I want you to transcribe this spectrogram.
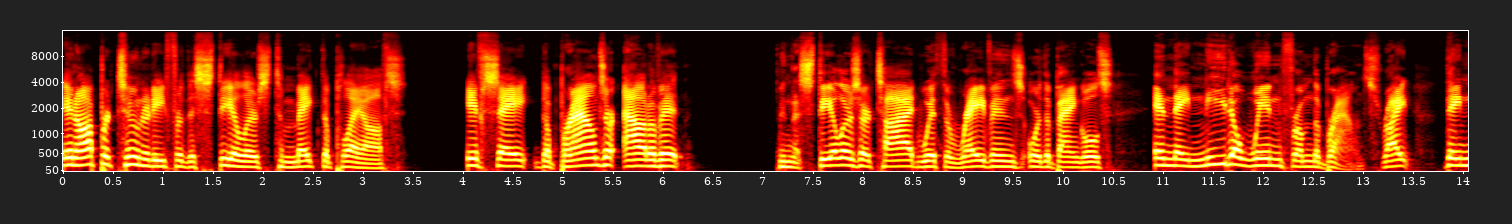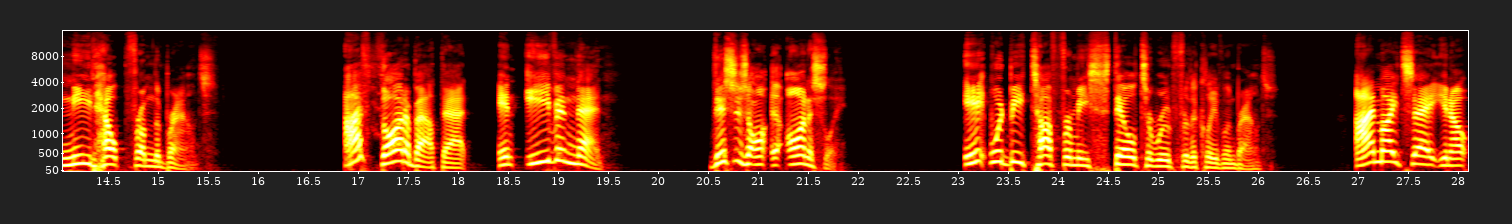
an opportunity for the Steelers to make the playoffs if, say, the Browns are out of it and the Steelers are tied with the Ravens or the Bengals and they need a win from the Browns, right? They need help from the Browns. I've thought about that. And even then, this is honestly, it would be tough for me still to root for the Cleveland Browns. I might say, you know,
